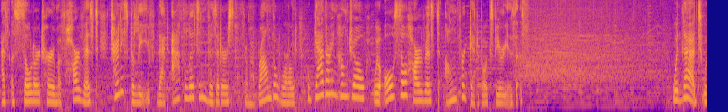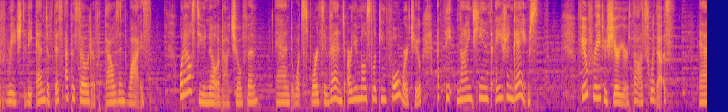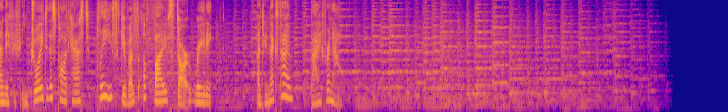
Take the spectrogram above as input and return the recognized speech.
As a solar term of harvest, Chinese believe that athletes and visitors from around the world who gather in Hangzhou will also harvest unforgettable experiences. With that, we've reached the end of this episode of A Thousand Whys. What else do you know about Qiufen? And what sports event are you most looking forward to at the 19th Asian Games? Feel free to share your thoughts with us. And if you've enjoyed this podcast, please give us a five star rating. Until next time, bye for now.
